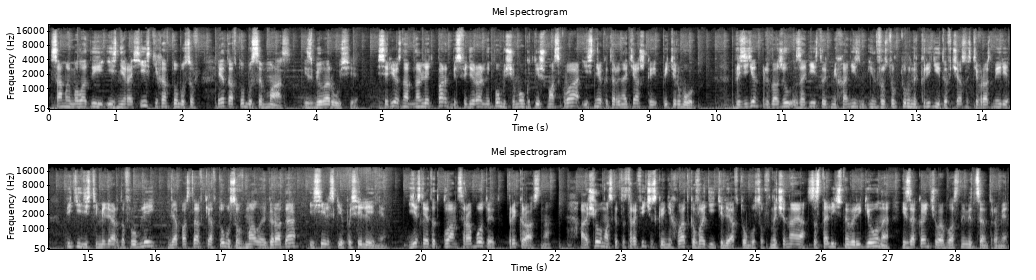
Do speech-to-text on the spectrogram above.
Самые молодые из нероссийских автобусов – это автобусы МАЗ из Белоруссии. Серьезно обновлять парк без федеральной помощи могут лишь Москва и с некоторой натяжкой Петербург. Президент предложил задействовать механизм инфраструктурных кредитов, в частности в размере 50 миллиардов рублей для поставки автобусов в малые города и сельские поселения. Если этот план сработает, прекрасно. А еще у нас катастрофическая нехватка водителей автобусов, начиная со столичного региона и заканчивая областными центрами.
